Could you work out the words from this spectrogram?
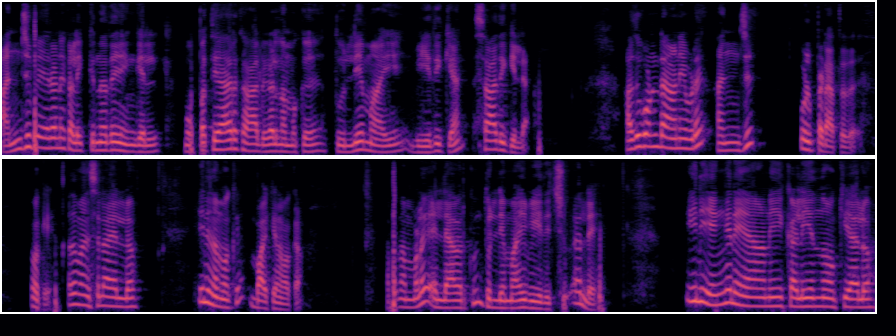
അഞ്ചു പേരാണ് കളിക്കുന്നത് എങ്കിൽ മുപ്പത്തിയാറ് കാർഡുകൾ നമുക്ക് തുല്യമായി വീതിക്കാൻ സാധിക്കില്ല. അതുകൊണ്ടാണ് ഇവിടെ അഞ്ച് ഉൾപ്പെടാത്തത്. ഓക്കെ അത് മനസ്സിലായല്ലോ? ഇനി നമുക്ക് ബാക്കി നോക്കാം. അപ്പൊ നമ്മൾ എല്ലാവർക്കും തുല്യമായി വീതിച്ചു അല്ലേ? ഇനി എങ്ങനെയാണ് ഈ കളിയെന്ന് നോക്കിയാലോ?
